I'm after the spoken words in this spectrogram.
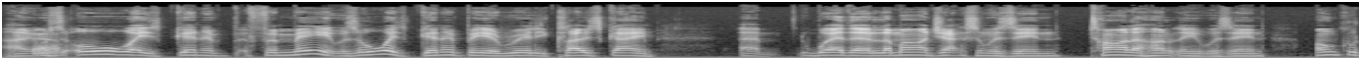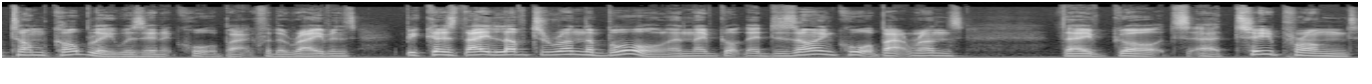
Uh, it was always gonna, for me, it was always gonna be a really close game. Um, whether Lamar Jackson was in, Tyler Huntley was in, Uncle Tom Cobley was in at quarterback for the Ravens because they love to run the ball and they've got their design quarterback runs. They've got a two pronged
